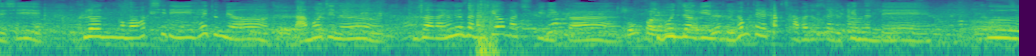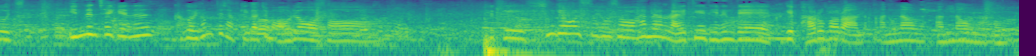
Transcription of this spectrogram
듯이 그런 것만 확실히 해두면 나머지는 부사나 형용사는 끼워 맞추기니까 기본적인 그 형태를 딱 잡아줬으면 좋겠는데 그 있는 책에는 그거 형태 잡기가 좀 어려워서 이렇게 신경을 쓰고서 하면 라이팅이 되는데 그게 바로바로 안, 안, 나오, 안 나오는 거.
